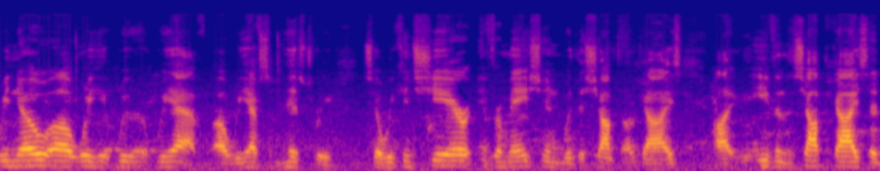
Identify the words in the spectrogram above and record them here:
We know uh, we, we we have uh, we have some history so we can share information with the shop guys. Uh, even the shop guys that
